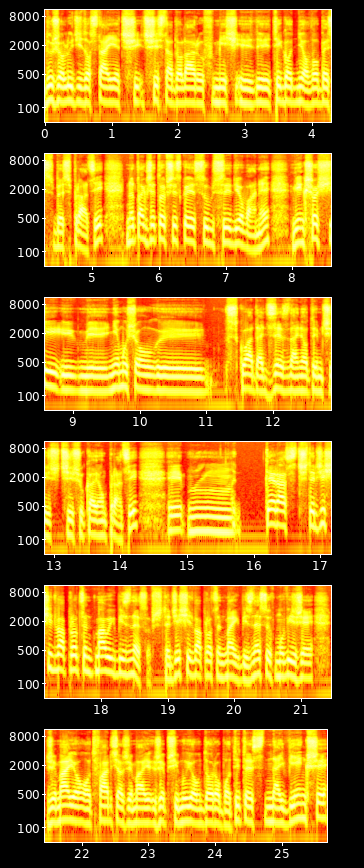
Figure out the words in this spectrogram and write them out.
Dużo ludzi dostaje 300 dolarów tygodniowo bez, bez pracy. No także to wszystko jest subsydiowane. W większości nie muszą składać zeznań o tym, czy, czy szukają pracy. Teraz 42% małych biznesów, 42% małych biznesów mówi, że, że mają otwarcia, że, mają, że przyjmują do roboty. To jest największe,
